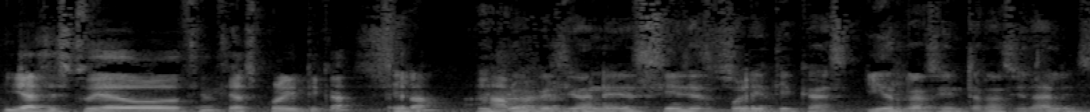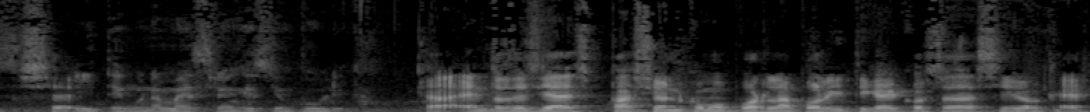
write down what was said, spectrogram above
¿Y has estudiado ciencias políticas? ¿será? mi ah, profesión es ciencias políticas y relaciones internacionales y tengo una maestría en gestión pública. entonces ya es pasión como por la política y cosas así o qué?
